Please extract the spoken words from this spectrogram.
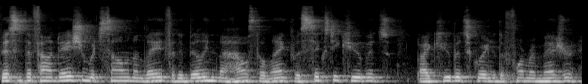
This is the foundation which Solomon laid for the building of the house. The length was 60 cubits by cubits according to the former measure,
